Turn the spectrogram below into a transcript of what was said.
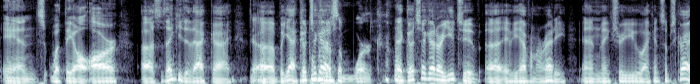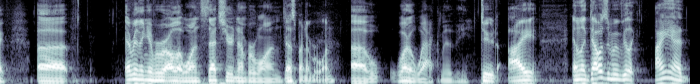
and what they all are. Uh, so thank you to that guy. Uh, but yeah, go People check out some work. yeah, go check out our YouTube uh, if you haven't already, and make sure you like and subscribe. Uh, Everything Everywhere All at Once. That's your number one. That's my number one. Uh, what a whack movie. dude i and like that was a movie like i had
